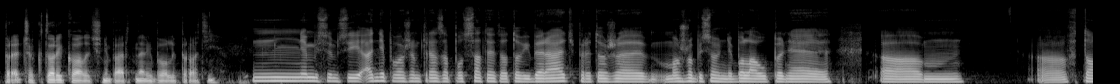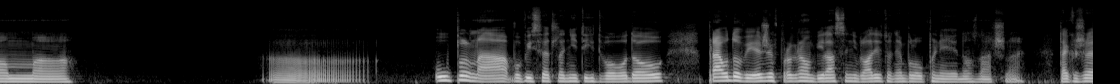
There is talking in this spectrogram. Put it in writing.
Prečo? Ktorí koaliční partnery boli proti? Nemyslím si a nepovažujem teraz za podstatné toto vyberať, pretože možno by som nebola úplne um, uh, v tom uh, úplná vo vysvetlení tých dôvodov. Pravdou je, že v programu vyhlásení vlády to nebolo úplne jednoznačné. Takže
